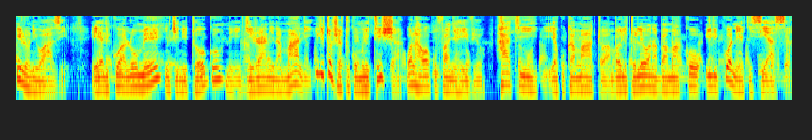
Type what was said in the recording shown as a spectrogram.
Hilo ni wazi. Yeye alikuwa Lome nchini Togo, ni jirani na Mali. Ilitosha tu kumwitisha, wala hawakufanya hivyo. Hati ya kukamatwa ambayo ilitolewa na Bamako ilikuwa ni ya kisiasa,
